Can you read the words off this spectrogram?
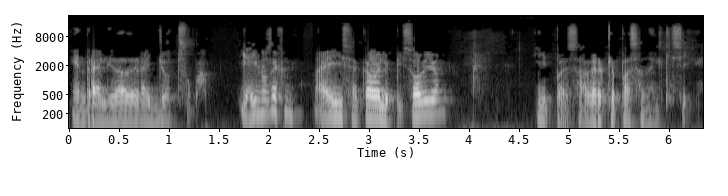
en realidad era Yotsuba. Y ahí nos dejan, ahí se acaba el episodio y pues a ver qué pasa en el que sigue.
